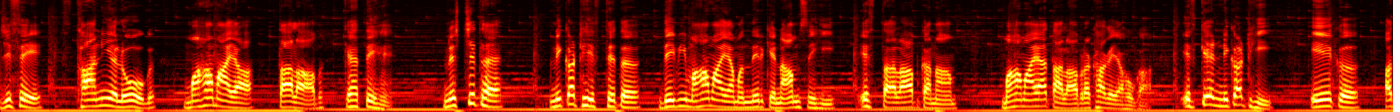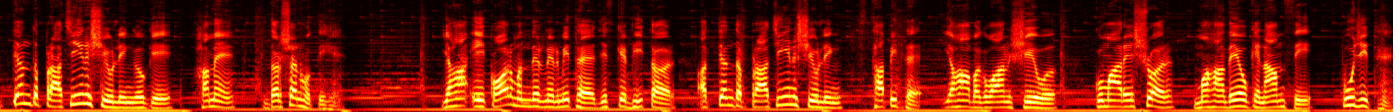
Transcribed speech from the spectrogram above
जिसे स्थानीय लोग महामाया तालाब कहते हैं। निश्चित है निकट ही स्थित देवी महामाया मंदिर के नाम से ही इस तालाब का नाम महामाया तालाब रखा गया होगा। इसके निकट ही एक अत्यंत प्राचीन शिवलिंगों के हमें दर्शन होते हैं। यहाँ एक और मंदिर निर्मित है, जिसके भीतर अत्यंत प्राचीन शिवलिंग स्थापित है। यहाँ भगवान शिव कुमारेश्वर महादेव के नाम से पूजित हैं।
